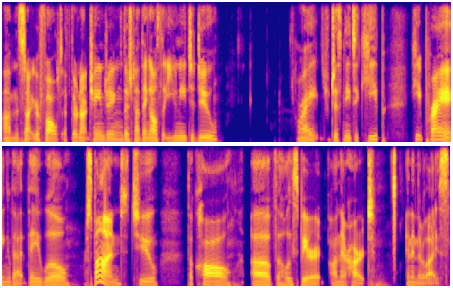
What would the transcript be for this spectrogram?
Um, it's not your fault if they're not changing. There's nothing else that you need to do. Right? You just need to keep keep praying that they will respond to the call of the Holy Spirit on their heart and in their lives.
